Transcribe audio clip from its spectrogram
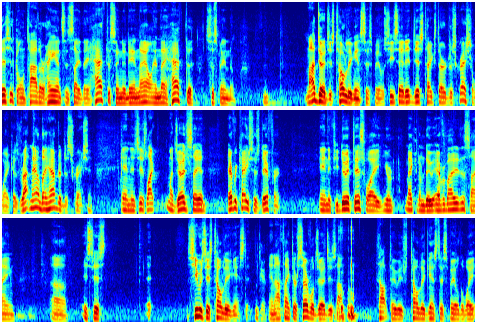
this is gonna tie their hands and say they have to send it in now and they have to suspend them. My judge is totally against this bill. She said it just takes their discretion away, because right now they have the discretion. And it's just like my judge said, every case is different. And if you do it this way, you're making them do everybody the same. Uh, it's just, it- she was just totally against it. Okay. And I think there's several judges I've talked to is totally against this bill the way,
